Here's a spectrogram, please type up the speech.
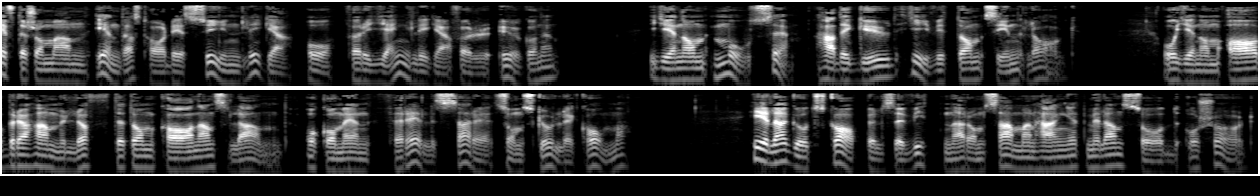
eftersom man endast har det synliga och förgängliga för ögonen. Genom Mose hade Gud givit dem sin lag och genom Abraham löftet om Kanans land och om en frälsare som skulle komma. Hela Guds skapelse vittnar om sammanhanget mellan sådd och skörd.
